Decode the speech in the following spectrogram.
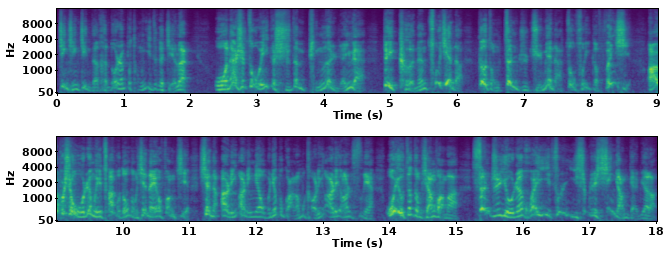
进行竞争。很多人不同意这个结论。我呢是作为一个时政评论人员，对可能出现的各种政治局面呢做出一个分析。而不是我认为川普总统现在要放弃，现在二零二零年我们就不管了，我们考虑二零二四年。我有这种想法吗？甚至有人怀疑说你是不是信仰改变了？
